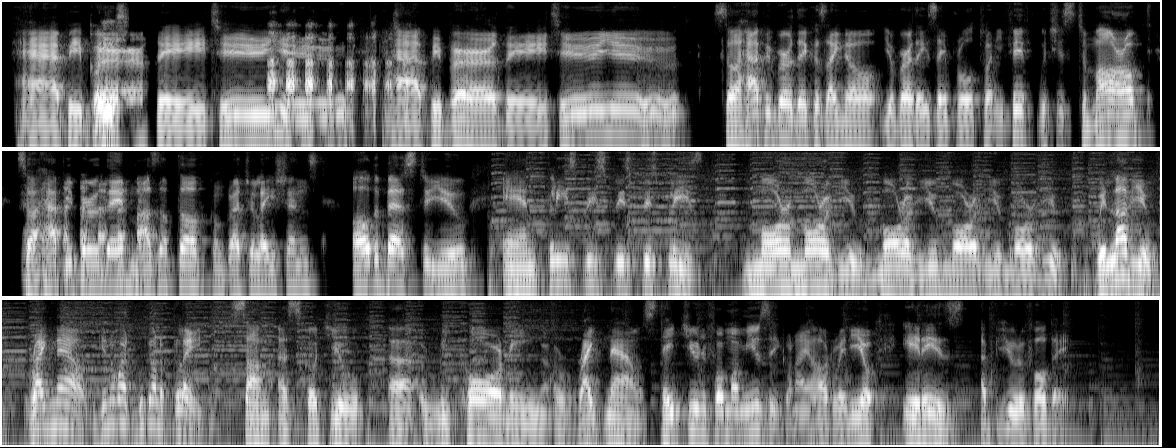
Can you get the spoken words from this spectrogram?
Happy Please. birthday to you. happy birthday to you. So happy birthday, because I know your birthday is April 25th, which is tomorrow. So happy birthday, Mazel Tov, congratulations. All the best to you. And please, please, please, please, please, more, more of you, more of you, more of you, more of you. We love you. Right now, you know what? We're gonna play some uh, Scott Yoo uh, recording right now. Stay tuned for more music on iHeartRadio. It is a beautiful day.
